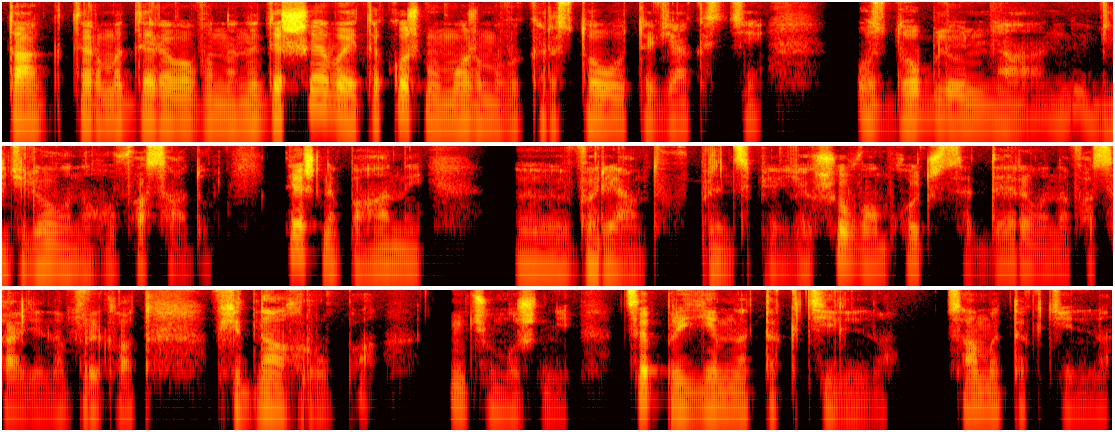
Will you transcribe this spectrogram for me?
так, термодерево воно не дешеве, і також ми можемо використовувати в якості оздоблювання вентильованого фасаду. Теж непоганий е, варіант, в принципі, якщо вам хочеться дерево на фасаді, наприклад, вхідна група. Ну чому ж ні? Це приємно тактильно, саме тактильно.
